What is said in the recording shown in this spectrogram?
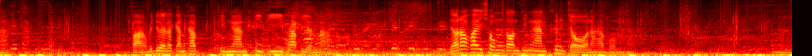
อะฝากไปด้วยแล้วกันครับ ทีมงาน PP ภาพยนตร์นะเดี๋ยวเราค่อยชมตอนทีมงานขึ้นจอนะครับผมอืม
